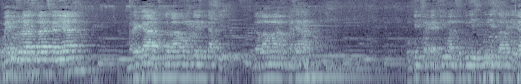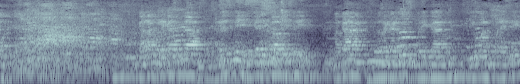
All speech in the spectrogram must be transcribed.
Bapak Ibu saudara-saudara sekalian, mereka sudah lama menjalin kasih, sudah lama pacaran. Mungkin mereka ciuman sembunyi-sembunyi selama ini kan. Sekarang mereka sudah resmi menjadi suami istri. Maka saudara Gadus berikan ciuman kepada istrimu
